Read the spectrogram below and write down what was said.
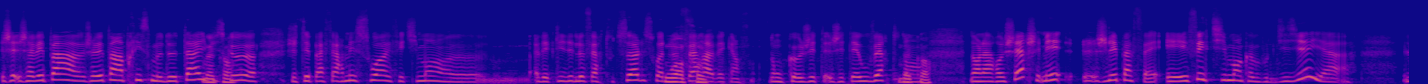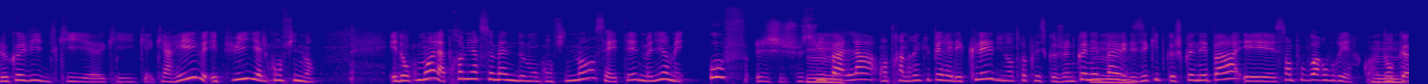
j'avais pas j'avais pas un prisme de taille puisque j'étais pas fermée soit effectivement avec l'idée de le faire toute seule, soit de le faire avec un fonds. Donc j'étais ouverte dans, dans la recherche, mais je ne l'ai pas fait. Et effectivement, comme vous le disiez, il y a le Covid qui, euh, qui, qui, arrive, et puis il y a le confinement. Et donc moi, la première semaine de mon confinement, ça a été de me dire, mais ouf, je ne suis hmm. pas là en train de récupérer les clés d'une entreprise que je ne connais pas, avec hmm. des équipes que je ne connais pas, et sans pouvoir ouvrir. Quoi. Hmm. Donc euh,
